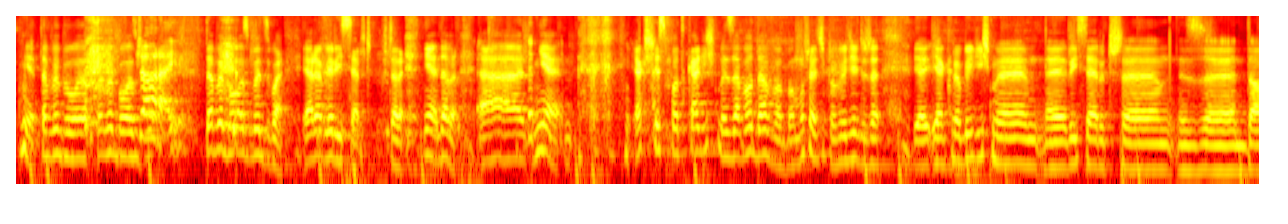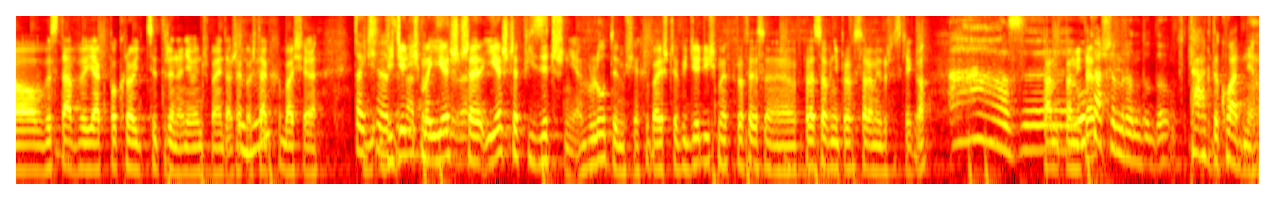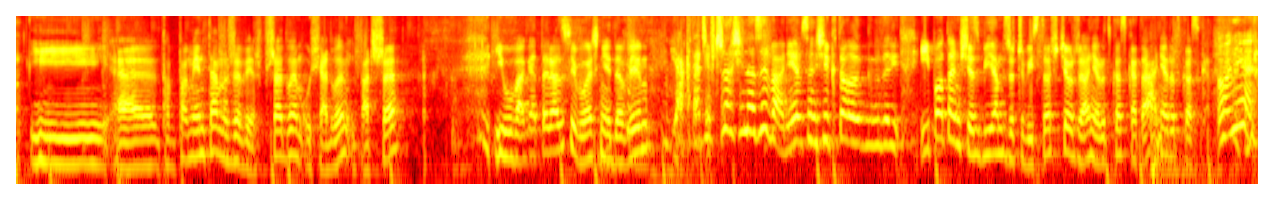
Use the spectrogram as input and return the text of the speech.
Nie, to by było, to by było zbyt, Wczoraj. to by było zbyt złe. Ja robię research wczoraj. Nie, dobra. E, nie, jak się spotkaliśmy zawodowo, bo muszę ci powiedzieć, że ja- jak robiliśmy e, research e, z, do wystawy Jak pokroić cytrynę, nie wiem czy pamiętasz, jakoś tak chyba się, Tak się nazywa widzieliśmy ta jeszcze, jeszcze fizycznie, w lutym się chyba jeszcze widzieliśmy w, profes- w pracowni profesora Mieruszewskiego. A, z Pan- Łukaszem Rondudą. Tak, dokładnie. I e, pa, pamiętam, że wiesz, wszedłem, usiadłem i patrzę. I uwaga, teraz się właśnie dowiem, jak ta dziewczyna się nazywa, nie? W sensie kto... I potem się zbijam z rzeczywistością, że Ania Rutkowska to Ania Rutkowska. O nie!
